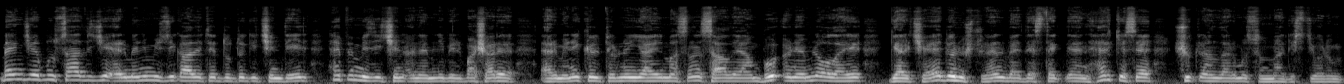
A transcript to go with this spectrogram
Bence bu sadece Ermeni müzik aleti Duduk için değil, hepimiz için önemli bir başarı. Ermeni kültürünün yayılmasını sağlayan bu önemli olayı gerçeğe dönüştüren ve destekleyen herkese şükranlarımı sunmak istiyorum.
